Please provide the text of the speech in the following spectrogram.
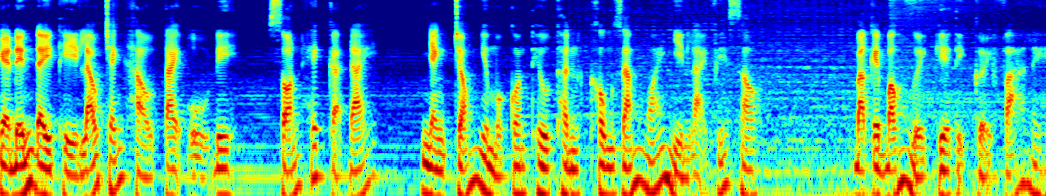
Nghe đến đây thì láo tránh hào tay ủ đi, Xón hết cả đáy Nhanh chóng như một con thiêu thân Không dám ngoái nhìn lại phía sau. Ba cái bóng người kia thì cười phá lên.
